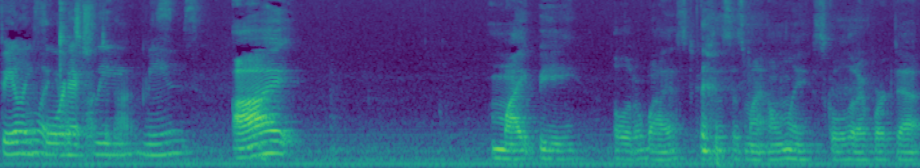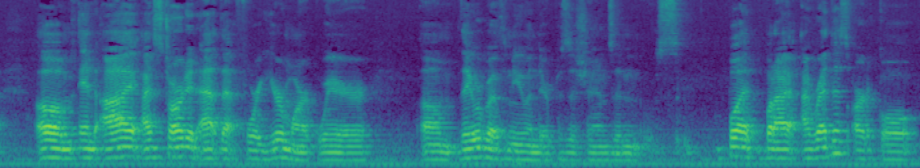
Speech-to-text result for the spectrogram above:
failing I'll forward y'all talk to actually means? I might be a little biased because this is my only school that I've worked at. Um, and I, I started at that four year mark where um, they were both new in their positions and but but I, I read this article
